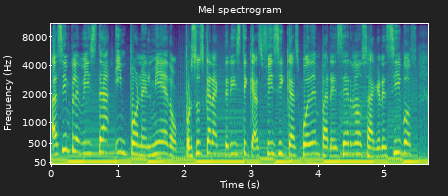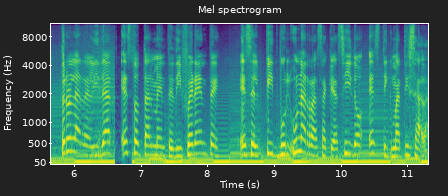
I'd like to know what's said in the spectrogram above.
A simple vista impone el miedo. Por sus características físicas pueden parecernos agresivos, pero la realidad es totalmente diferente. Es el pitbull una raza que ha sido estigmatizada.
